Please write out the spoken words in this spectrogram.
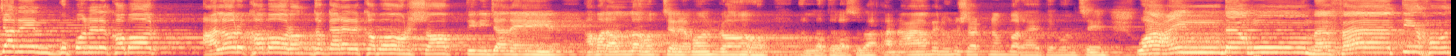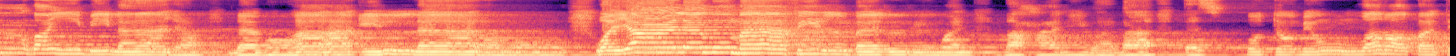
জানেন, গোপনের খবর। আলোর খবর অন্ধকারের খবর সব তিনি জানেন আমার আল্লাহ হচ্ছেন এমন রব আল্লাহ তালা সুরা আনামের উনষাট নম্বর আয়তে বলছেন وعنده مفاتح الغيب لا يعلمها إلا هو ويعلم ما في البر والبحر وما تسقط من ورقة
